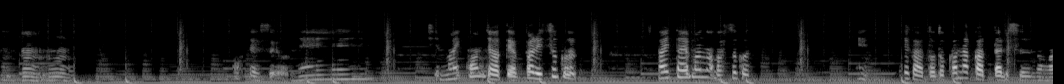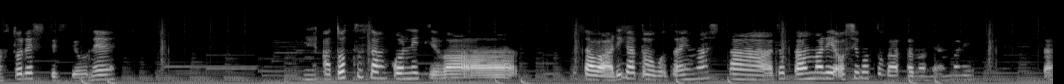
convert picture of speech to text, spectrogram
うんうんうん。そうですよね。しまい込んじゃうとやっぱりすぐ使いたいものがすぐ、手が届かなかったりするのがストレスですよね。ねあ、トッツさんこんにちは。今朝はありがとうございました。ちょっとあんまりお仕事があったのであんまり旦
